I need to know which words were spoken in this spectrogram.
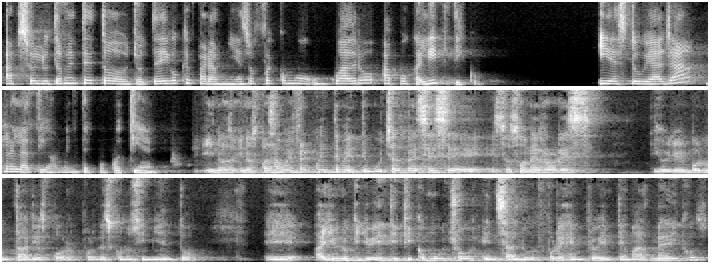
absolutamente todo. Yo te digo que para mí eso fue como un cuadro apocalíptico y estuve allá relativamente poco tiempo. Y nos, y nos pasa muy frecuentemente, muchas veces eh, estos son errores, digo yo, involuntarios por, por desconocimiento eh, hay uno que yo identifico mucho en salud, por ejemplo, en temas médicos,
